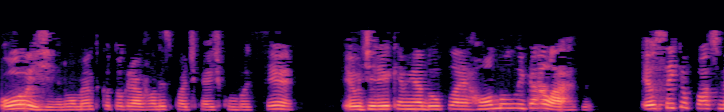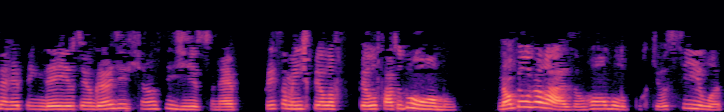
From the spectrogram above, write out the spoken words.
hoje, no momento que eu tô gravando esse podcast com você, eu diria que a minha dupla é Rômulo e Galarza. Eu sei que eu posso me arrepender e eu tenho grandes chances disso, né? Principalmente pela, pelo fato do Rômulo. Não pelo Galarza, o Rômulo, porque oscila,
